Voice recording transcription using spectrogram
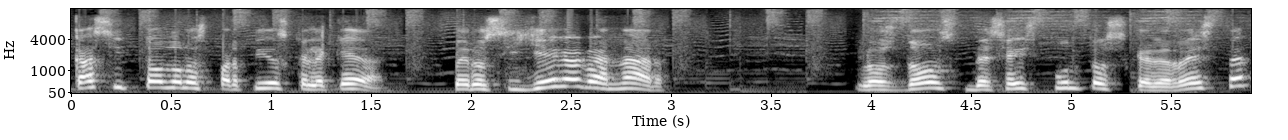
casi todos los partidos que le quedan, pero si llega a ganar los dos de seis puntos que le restan,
